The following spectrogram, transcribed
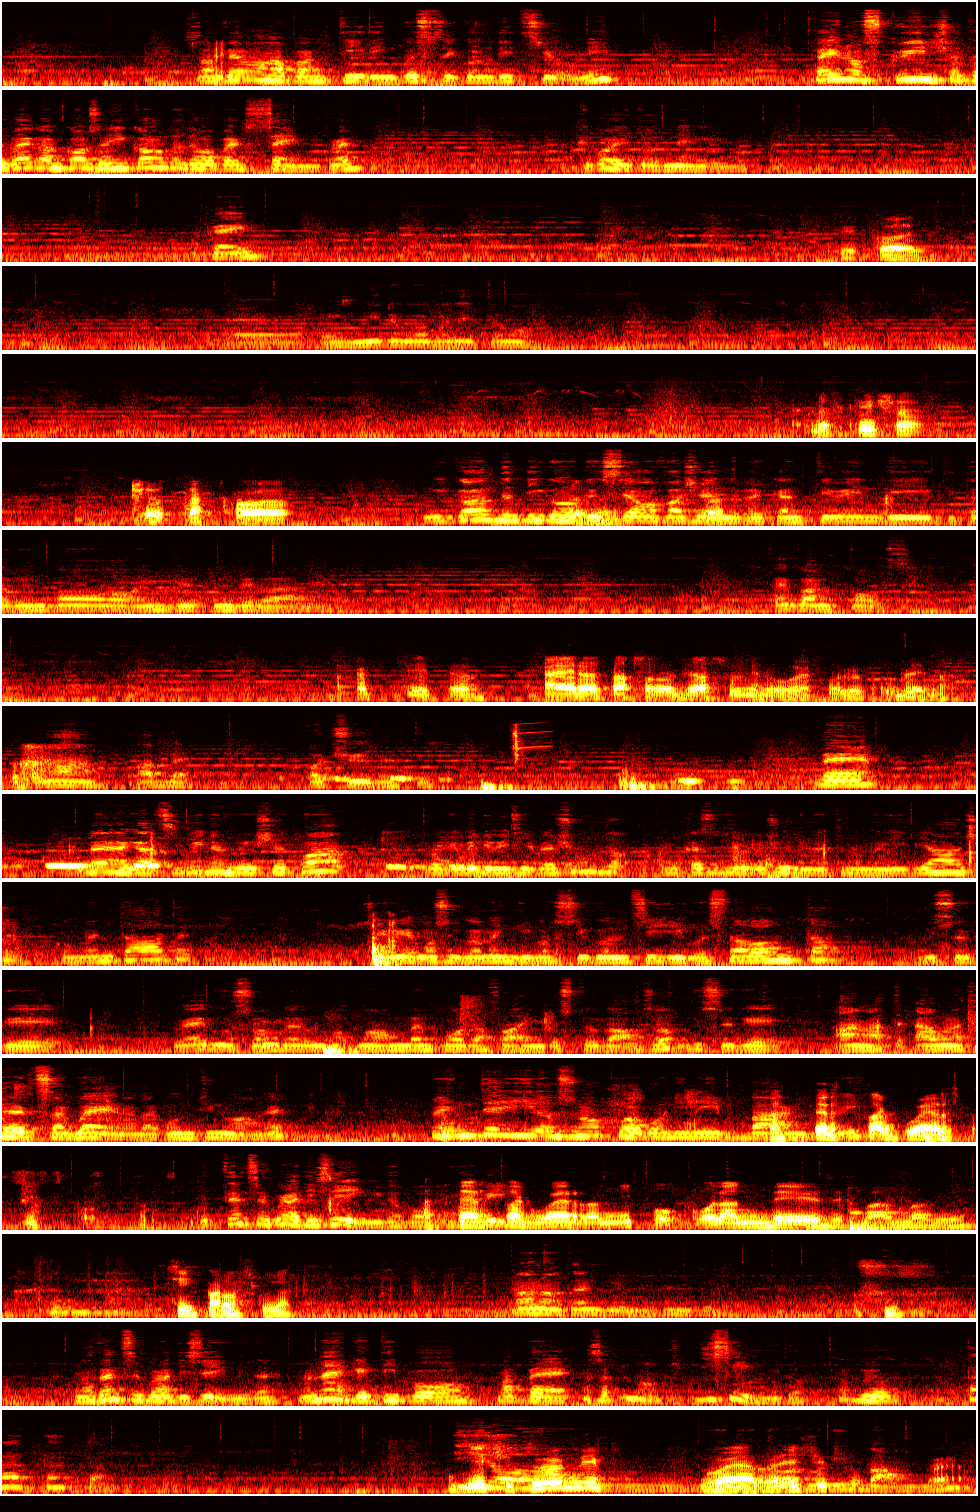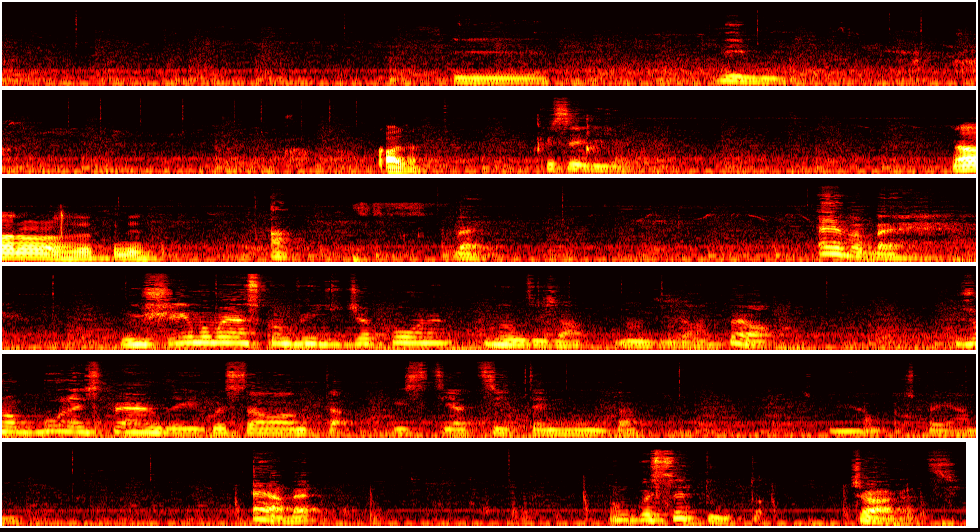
salviamo la partita in queste condizioni. Fai uno screenshot, fai qualcosa, ricordatelo per sempre. Perché poi ritorneremo. Ok? Che cosa? Eh, hai sentito come ho detto mo? Lo screenshot attacco. Ricordati quello che Eh, stiamo facendo eh. perché altrimenti ti trovi un po' impreparato. Fai qualcosa. Ho capito. Eh, in realtà sono già nuvole, quello è il problema. Ah, vabbè, faccio io per te. Bene. Bene ragazzi, il video finisce qua. Spero che il video vi sia piaciuto. In caso vi sia piaciuto mettete un mi piace, commentate. Seguiremo sicuramente i vostri consigli questa volta, visto che Regus ha un bel, un bel po' da fare in questo caso, visto che ha una, ha una terza guerra da continuare. Mentre io sono qua con i miei La barbari. terza guerra. La terza guerra di seguito poi. La terza capito? guerra nipo-olandese, mamma mia. Sì, parla scusa. No, no, tranquillo, tranquillo. Una terza è quella di seguito, eh. Non è che tipo, vabbè, passa- no, di seguito, proprio ta ta ta. 10 Io turni, guerra, vado 10 con i. Dimmi, Cosa? che stai dicendo? No, no, no, non ho detto niente. Ah, beh. E vabbè. Riusciremo mai a sconfiggere il Giappone? Non si sa, non si sa, però Ci sono buone speranze che questa volta vi stia zitta e muta. Speriamo, speriamo. E vabbè. Con questo è tutto. Ciao ragazzi.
